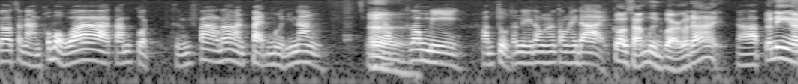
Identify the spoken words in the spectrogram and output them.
ก็สนามเขาบอกว่าตามกฎถึงฟีฟ่าต้องการแปดหมื่นที่นั่ง นะครับเออต้องมีความจุเท่านี้ต้องต้องให้ได้ ก็สามหมื่นกว่าก็ได้ครับก็นี่ไง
